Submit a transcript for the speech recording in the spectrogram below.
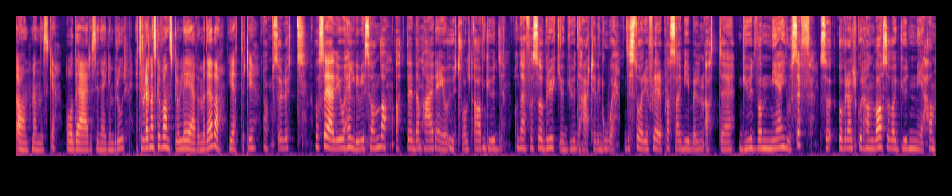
annet menneske, og det er sin egen bror. Jeg tror det er ganske vanskelig å leve med det, da, i ettertid. Absolutt. Og så er det jo heldigvis sånn da, at de her er jo utvalgt av Gud. Og derfor så bruker jo Gud det her til det gode. Det står jo flere plasser i Bibelen at uh, Gud var med Josef. Så overalt hvor han var, så var Gud med han.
